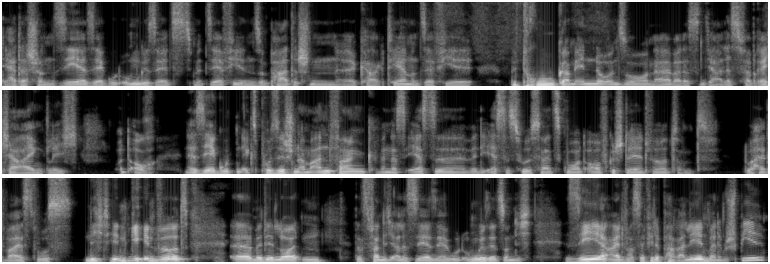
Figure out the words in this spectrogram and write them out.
der hat das schon sehr, sehr gut umgesetzt, mit sehr vielen sympathischen äh, Charakteren und sehr viel Betrug am Ende und so, ne, weil das sind ja alles Verbrecher eigentlich und auch einer sehr guten Exposition am Anfang, wenn das erste, wenn die erste Suicide Squad aufgestellt wird und du halt weißt, wo es nicht hingehen wird äh, mit den Leuten. Das fand ich alles sehr, sehr gut umgesetzt und ich sehe einfach sehr viele Parallelen bei dem Spiel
